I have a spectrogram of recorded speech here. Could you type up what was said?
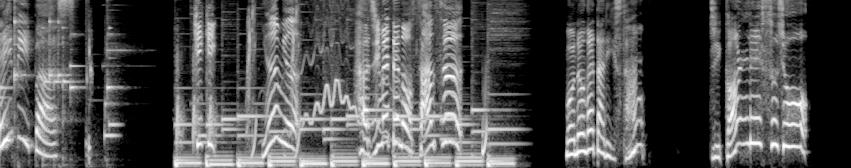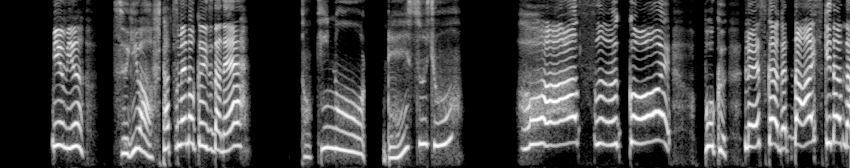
Baby Bus. キキミュウミュウ初めての算数。物語3時間レース場ミュウミュウ次は二つ目のクイズだね。時のレース場はあすっごい。僕レースカーが大好きなんだ。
